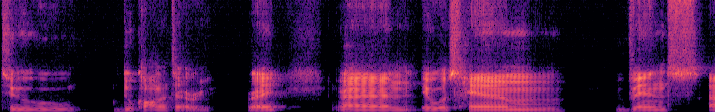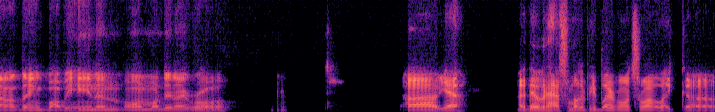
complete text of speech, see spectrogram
to do commentary, right? And it was him, Vince, and I think Bobby Heenan on Monday Night Raw. Uh, yeah. Uh, they would have some other people every once in a while, like uh,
